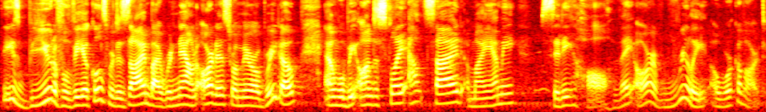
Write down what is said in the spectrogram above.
These beautiful vehicles were designed by renowned artist Romero Britto and will be on display outside Miami City Hall. They are really a work of art.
